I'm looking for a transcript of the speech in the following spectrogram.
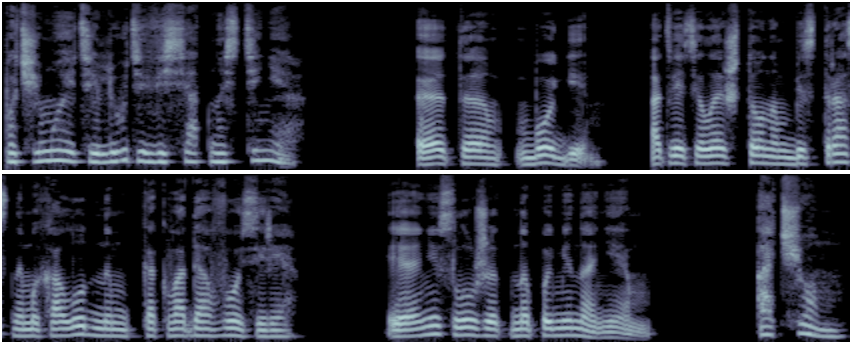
Почему эти люди висят на стене?» «Это боги», — ответил Эш тоном бесстрастным и холодным, как вода в озере. «И они служат напоминанием». «О чем?»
